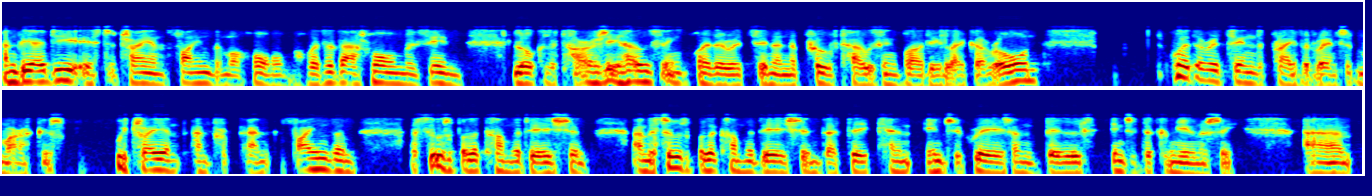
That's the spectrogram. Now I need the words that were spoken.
And the idea is to try and find them a home, whether that home is in local authority housing, whether it's in an approved housing body like our own, whether it's in the private rented market. We try and, and, and, find them a suitable accommodation and a suitable accommodation that they can integrate and build into the community. Um,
